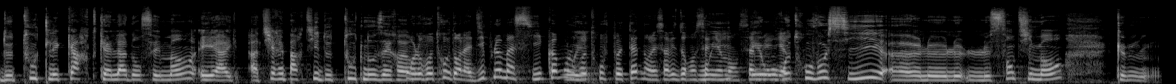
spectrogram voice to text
de toutes les cartes qu'elle a dans ses mains et à, tirer parti de toutes nos erreurs. On le retrouve dans la diplomatie, comme on le retrouve peut-être dans les services de renseignement. et on retrouve aussi euh, le, le sentiment que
